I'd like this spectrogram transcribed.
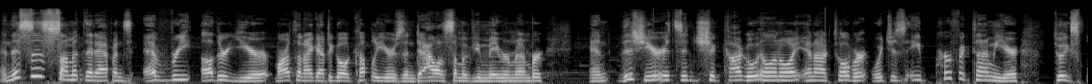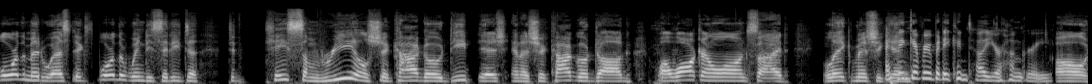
And this is a summit that happens every other year. Martha and I got to go a couple years in Dallas, some of you may remember. And this year it's in Chicago, Illinois in October, which is a perfect time of year to explore the Midwest, to explore the Windy City, to, to taste some real Chicago deep dish and a Chicago dog while walking alongside Lake Michigan. I think everybody can tell you're hungry. Oh,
